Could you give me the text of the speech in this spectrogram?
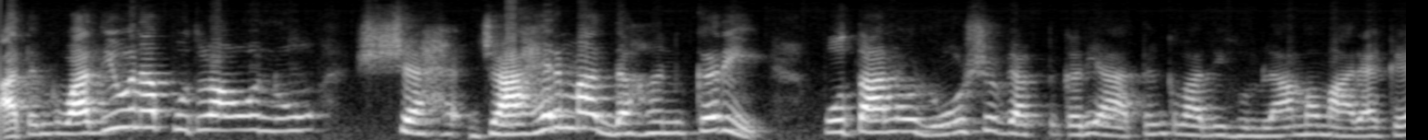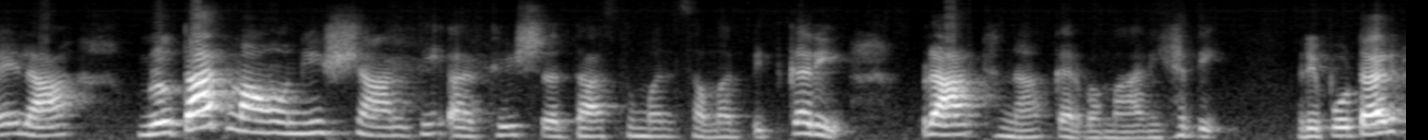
આતંકવાદીઓના પુતળાઓનું જાહેરમાં દહન કરી પોતાનો રોષ વ્યક્ત કરી આતંકવાદી હુમલામાં માર્યા ગયેલા મૃતાત્માઓની શાંતિ અર્થે શ્રદ્ધા સુમન સમર્પિત કરી પ્રાર્થના કરવામાં આવી હતી. રિપોર્ટર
